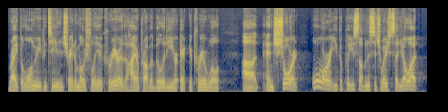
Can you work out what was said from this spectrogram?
right? The longer you continue to trade emotionally in a career, the higher probability your, your career will uh, end short. Or you could put yourself in a situation and say, you know what?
